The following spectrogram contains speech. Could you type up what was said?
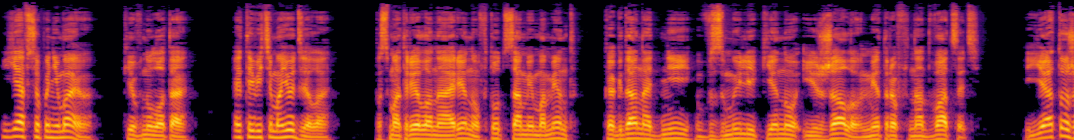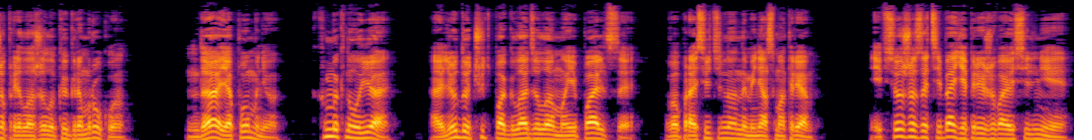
«Я все понимаю», — кивнула та. «Это ведь и мое дело». Посмотрела на арену в тот самый момент, когда над ней взмыли Кено и Жало метров на двадцать. Я тоже приложила к играм руку. «Да, я помню», — хмыкнул я. а Люда чуть погладила мои пальцы, вопросительно на меня смотря. «И все же за тебя я переживаю сильнее.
